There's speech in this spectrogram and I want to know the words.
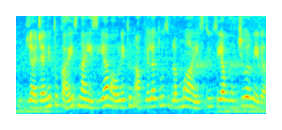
ज्या ज्यांनी तू काहीच नाहीस या भावनेतून आपल्याला तूच ब्रह्म आहेस तूच या उंचीवर नेलं.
